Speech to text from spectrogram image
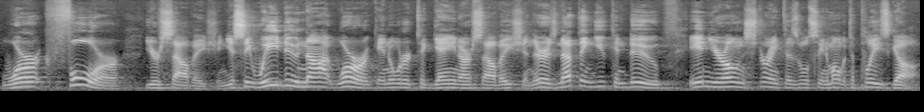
work for your salvation. You see, we do not work in order to gain our salvation. There is nothing you can do in your own strength, as we'll see in a moment, to please God.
